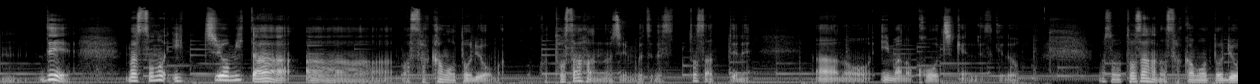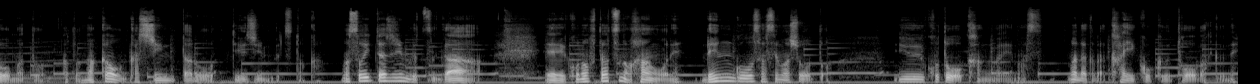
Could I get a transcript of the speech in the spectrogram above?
うん、で、まあ、その一致を見たあ、まあ、坂本龍馬。土佐藩の人物です。土佐ってねあの今の高知県ですけど。その土佐藩の坂本龍馬とあと中岡慎太郎っていう人物とか、まあ、そういった人物が、えー、この2つの藩をね連合させましょうということを考えます、まあ、だから開国倒幕ね、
